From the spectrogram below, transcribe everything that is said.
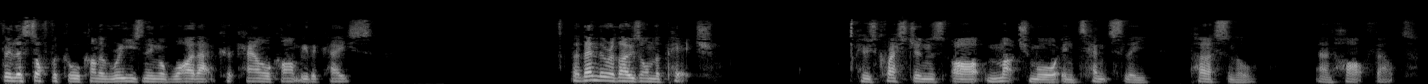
philosophical kind of reasoning of why that can or can't be the case? But then there are those on the pitch whose questions are much more intensely personal and heartfelt.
